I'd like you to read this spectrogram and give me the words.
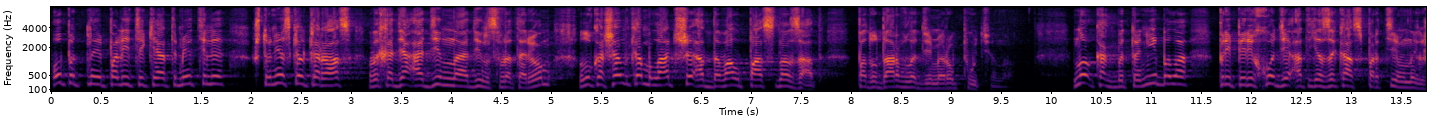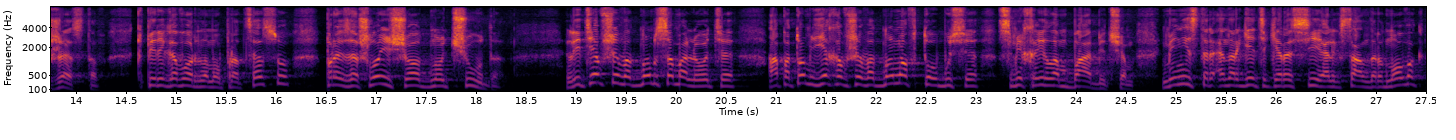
опытные политики отметили, что несколько раз, выходя один на один с вратарем, Лукашенко-младший отдавал пас назад под удар Владимиру Путину. Но, как бы то ни было, при переходе от языка спортивных жестов к переговорному процессу произошло еще одно чудо – летевший в одном самолете, а потом ехавший в одном автобусе с Михаилом Бабичем, министр энергетики России Александр Новак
